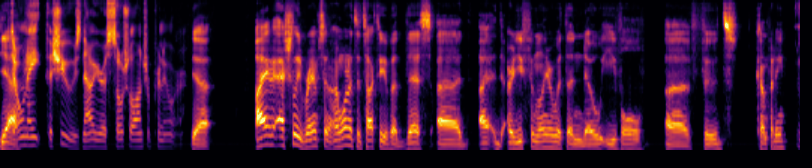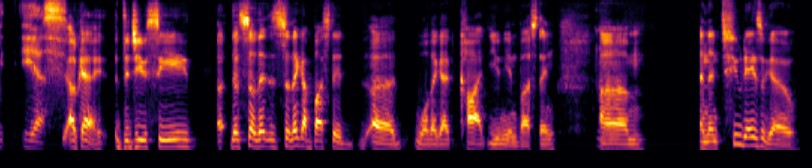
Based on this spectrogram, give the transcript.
Yeah. donate the shoes. Now you're a social entrepreneur. Yeah. I actually, Ramsin, I wanted to talk to you about this. Uh, I, are you familiar with the No Evil uh, Foods company? Yes. Okay. Did you see? Uh, so that so they got busted. Uh, well, they got caught union busting, um, and then two days ago,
